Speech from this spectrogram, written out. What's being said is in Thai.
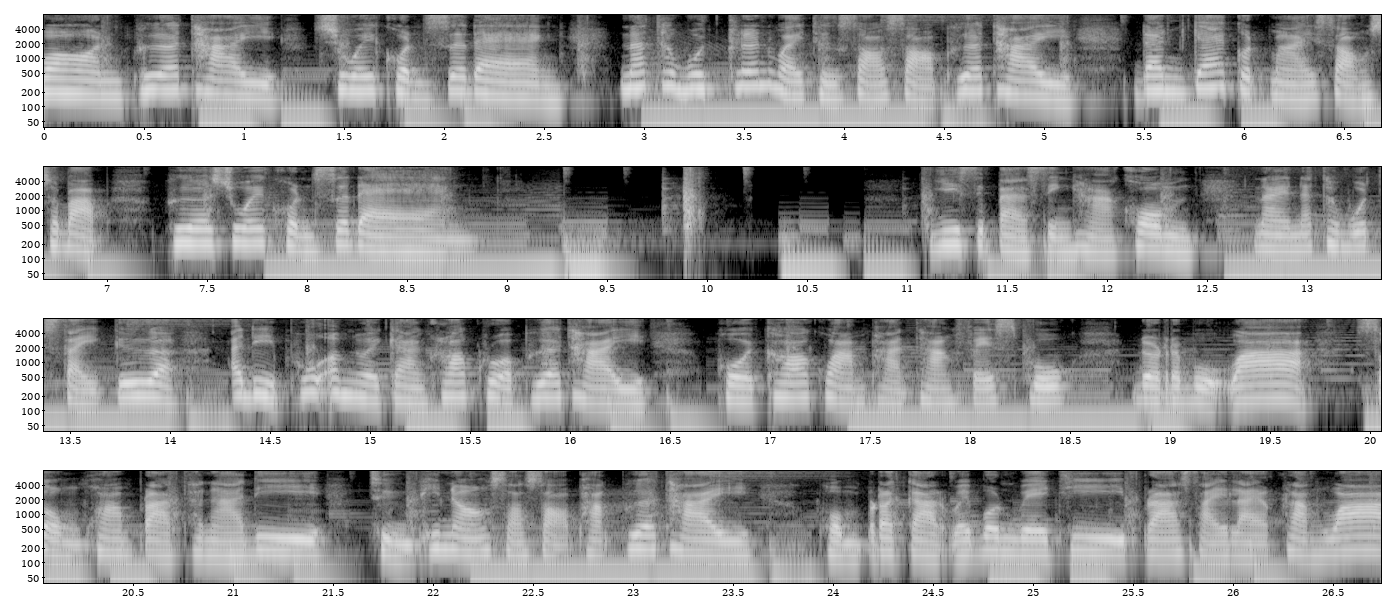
วอนเพื่อไทย ช่วยคนเสื้อแดงนัทวุฒิเคลื่อนไหวถึงสสเพื่อไทย ดันแก้กฎหมายสองฉบับ เพื่อช่วยคนเสื้อแดง 28 สิงหาคม นายนัทวุฒิใสเกลือ อดีตผู้อำนวยการครอบครัวเพื่อไทย โพสต์ข้อความผ่านทาง Facebook โดยระบุว่า ส่งความปรารถนาดี ถึงพี่น้องสสพักเพื่อไทย ผมประกาศไว้บนเวที ปราศัยหลายครั้งว่า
